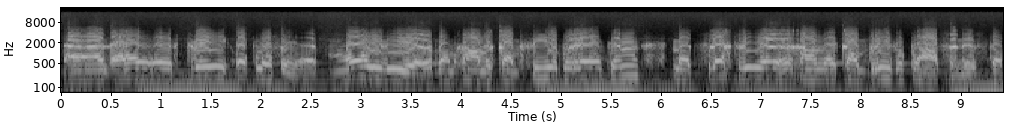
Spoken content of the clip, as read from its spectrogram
En hij heeft twee oplossingen. Mooi weer, dan gaan we kamp 4 bereiken. Met slecht weer gaan we kamp 3 verplaatsen. Is dat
